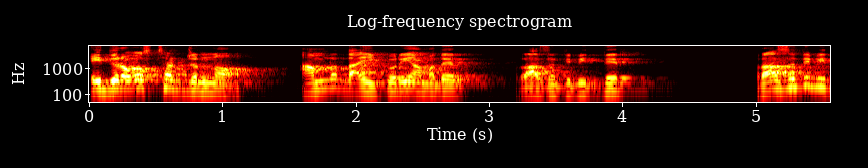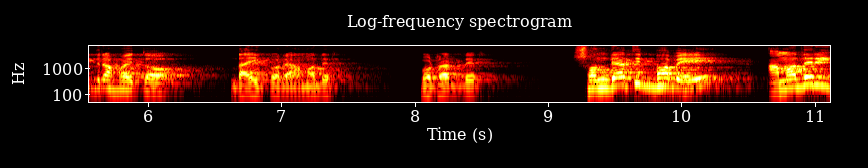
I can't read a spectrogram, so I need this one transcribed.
এই দুরবস্থার জন্য আমরা দায়ী করি আমাদের রাজনীতিবিদদের। রাজনীতিবিদরা হয়তো দায়ী করে আমাদের, ভোটারদের। সন্দেহাতীতভাবে আমাদেরই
